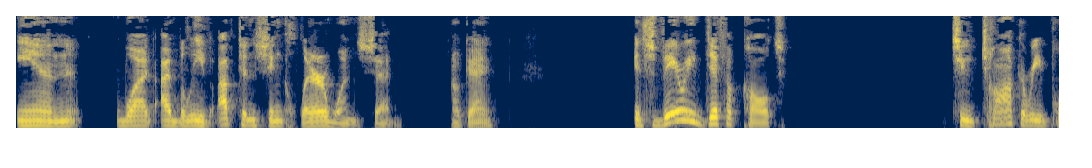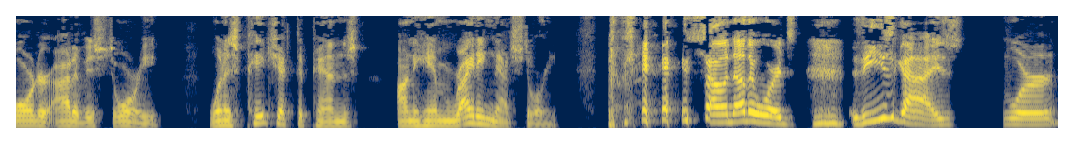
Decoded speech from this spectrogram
in what I believe Upton Sinclair once said. Okay. It's very difficult to talk a reporter out of his story when his paycheck depends on him writing that story. Okay, so in other words, these guys were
